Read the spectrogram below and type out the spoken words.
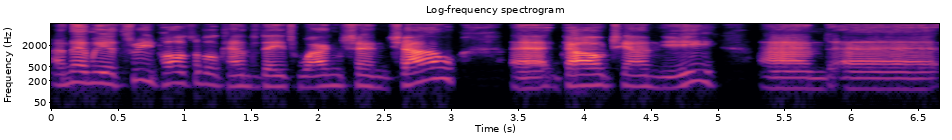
And then we had three possible candidates Wang Shen Chao, uh, Gao Tianyi, and uh,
